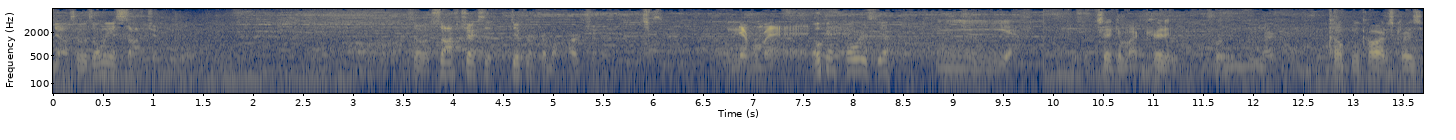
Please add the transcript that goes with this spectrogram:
no, so it's only a soft check. So a soft check's different from a hard check. Never mind. Okay, no worries. Yeah. Yeah. Checking my credit for like company card is crazy.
